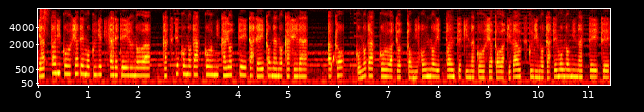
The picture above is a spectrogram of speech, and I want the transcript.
やっぱり校舎で目撃されているのは、かつてこの学校に通っていた生徒なのかしら。あと、この学校はちょっと日本の一般的な校舎とは違う作りの建物になっていて、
